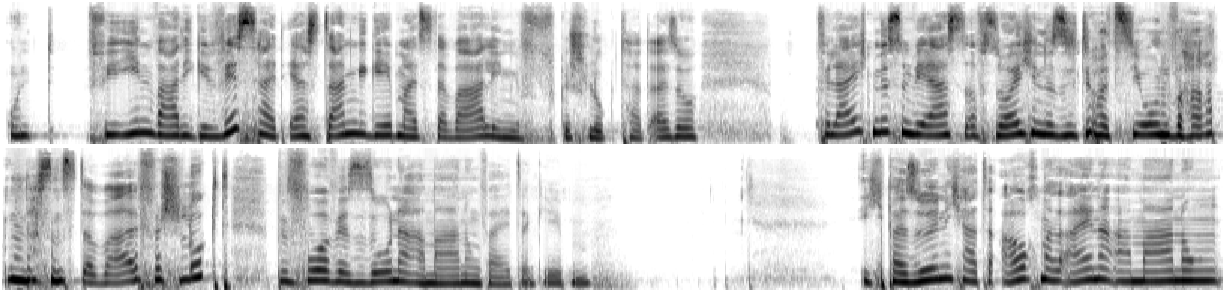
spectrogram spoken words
Und für ihn war die Gewissheit erst dann gegeben, als der Wal ihn geschluckt hat. Also Vielleicht müssen wir erst auf solche eine Situation warten, dass uns der Wahl verschluckt, bevor wir so eine Ermahnung weitergeben. Ich persönlich hatte auch mal eine Ermahnung,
